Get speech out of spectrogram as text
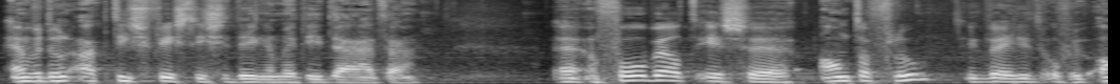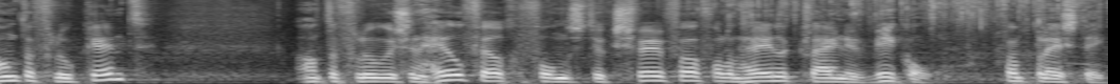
En we doen activistische dingen met die data. Uh, een voorbeeld is uh. Ik weet niet of u Antaflu kent. Antaflu is een heel veel gevonden stuk zwerfafval, een hele kleine wikkel van plastic.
